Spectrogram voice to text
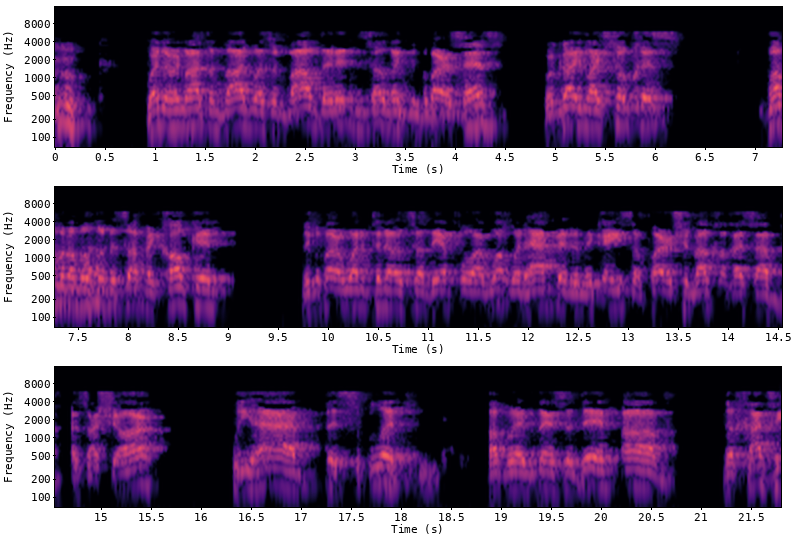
whether or not the blood was involved in it, so like the Gemara says, we're going like Sumchis, the Gemara wanted to know, so therefore, what would happen in the case of Parashat as Ashar? We have the split of there's a din of the Chatzi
